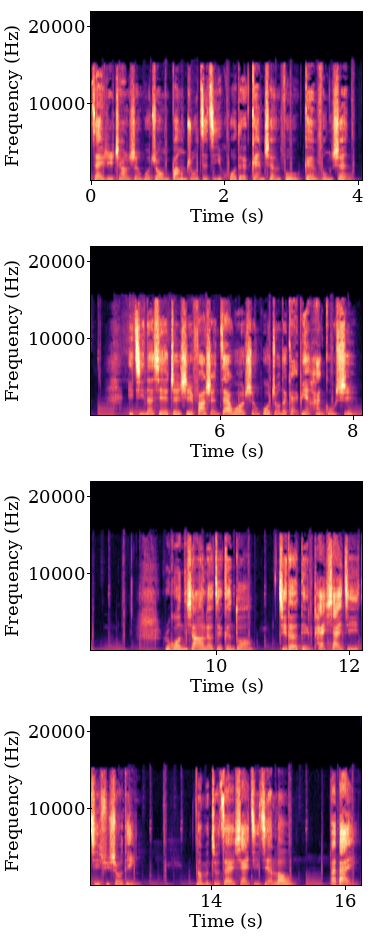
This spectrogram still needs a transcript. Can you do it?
在日常生活中帮助自己活得更沉浮、更丰盛，以及那些真实发生在我生活中的改变和故事。如果你想要了解更多，记得点开下一集继续收听。那我们就在下一集见喽，拜拜。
